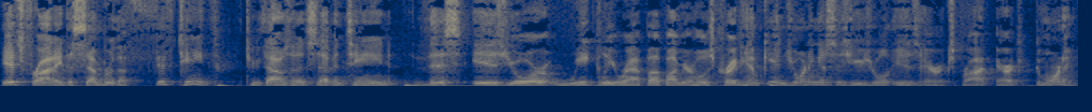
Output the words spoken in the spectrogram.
It's Friday, December the 15th, 2017. This is your weekly wrap up. I'm your host, Craig Hemke, and joining us as usual is Eric Sprott. Eric, good morning.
